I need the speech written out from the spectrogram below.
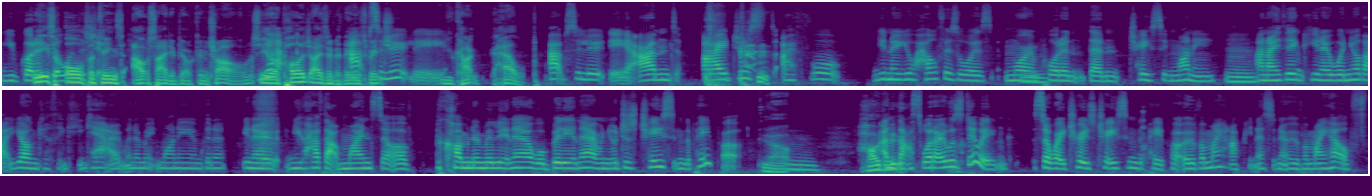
you've got to These are deal all with the the ship- things outside of your control. So you're Yeah. apologizing for things which absolutely you can't help. absolutely and i just i thought you know your health is always more Mm. important than chasing money hmm. and i think you know when you're that young you're thinking yeah i'm gonna make money i'm gonna you know you have that mindset of becoming a millionaire or billionaire and you're just chasing the paper Yeah. Hmm. How and it, that's what i was doing. So i chose chasing the paper over my happiness and over my health.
